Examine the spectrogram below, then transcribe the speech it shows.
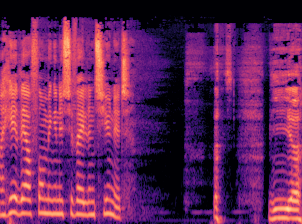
I hear they are forming a new surveillance unit. the uh,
